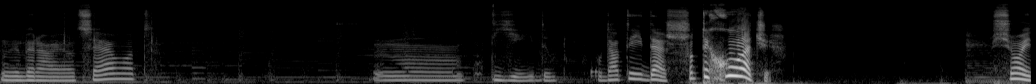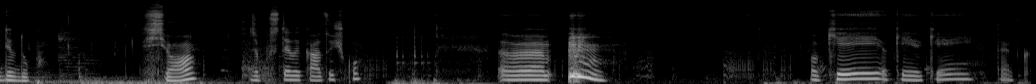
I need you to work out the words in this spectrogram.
Вибираю оце от. Є, йди в дуб. Куди ти йдеш? Що ти хочеш? Все, йди в дуб. Все. Запустили каточку. Е, окей, окей, окей. Так.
